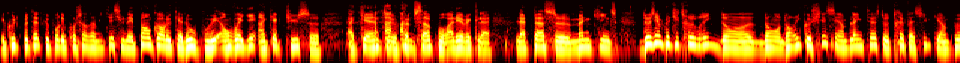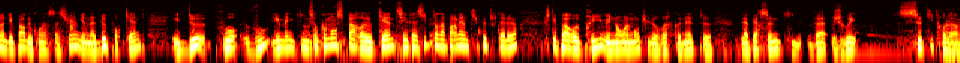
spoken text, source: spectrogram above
écoute, peut-être que pour les prochains invités, si vous n'avez pas encore le cadeau, vous pouvez envoyer un cactus euh, à Kent, euh, comme ça, pour aller avec la, la tasse euh, Mankins. Deuxième petite rubrique dans, dans, dans Ricochet, c'est un blind test très facile qui est un peu un départ de conversation. Il y en a deux pour Kent et deux pour vous, les Mankins. On commence par euh, Kent, c'est facile, tu en as parlé un petit peu tout à l'heure. Je t'ai pas repris, mais normalement, tu devrais reconnaître euh, la personne qui va jouer ce titre-là.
